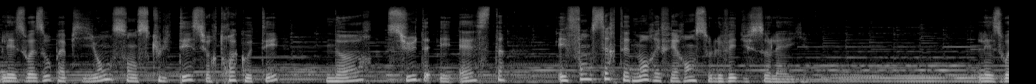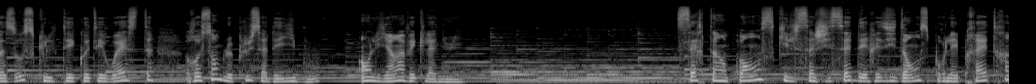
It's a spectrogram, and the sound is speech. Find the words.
Les oiseaux papillons sont sculptés sur trois côtés, nord, sud et est, et font certainement référence au lever du soleil. Les oiseaux sculptés côté ouest ressemblent plus à des hiboux, en lien avec la nuit. Certains pensent qu'il s'agissait des résidences pour les prêtres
